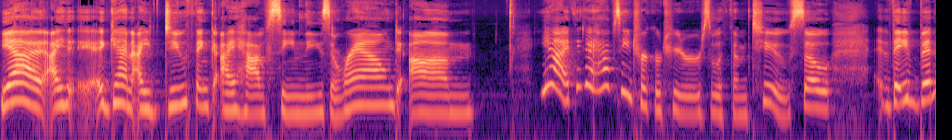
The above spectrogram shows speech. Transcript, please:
yeah, I again, I do think I have seen these around. Um, yeah, I think I have seen trick or treaters with them too. So they've been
